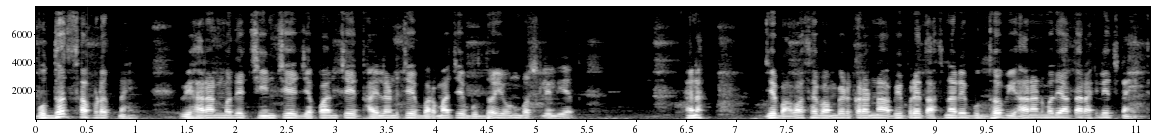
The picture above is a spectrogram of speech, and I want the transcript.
बुद्धच सापडत नाही. विहारांमध्ये चीनचे जपानचे थायलंडचे बर्माचे बुद्ध येऊन बसलेली आहेत. है ना? जे बाबासाहेब आंबेडकरांना अभिप्रेत असणारे बुद्ध विहारांमध्ये आता राहिलेच नाहीत.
